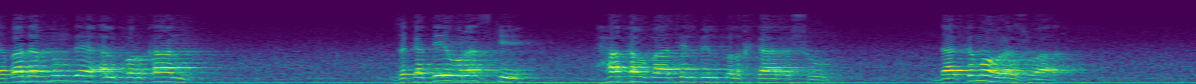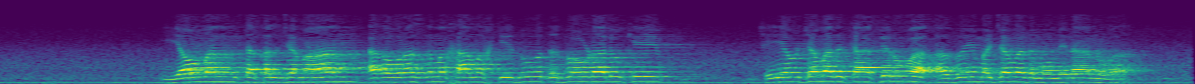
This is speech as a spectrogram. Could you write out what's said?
د بدر نوم دی الفرقان زکه دی ورځ کې حق او باطل بالکل ښکار شو دا کوم ورځ وا یوم تقل جمعان هغه ورځ د مخامخ کې دوه د دوه ډلو کې چې یو جمع د کافر او دوی مجمع د مؤمنانو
